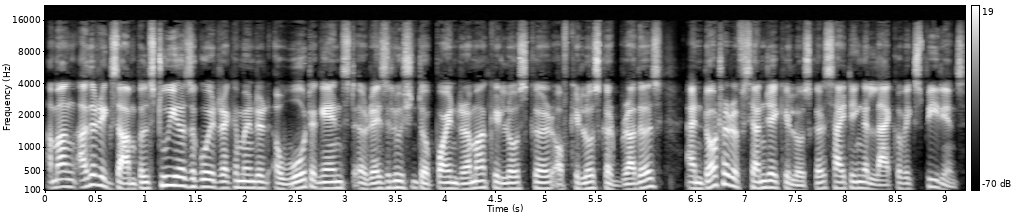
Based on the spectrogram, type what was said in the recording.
Among other examples, two years ago, it recommended a vote against a resolution to appoint Rama Kirloskar of Kirloskar Brothers and daughter of Sanjay Kirloskar, citing a lack of experience.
